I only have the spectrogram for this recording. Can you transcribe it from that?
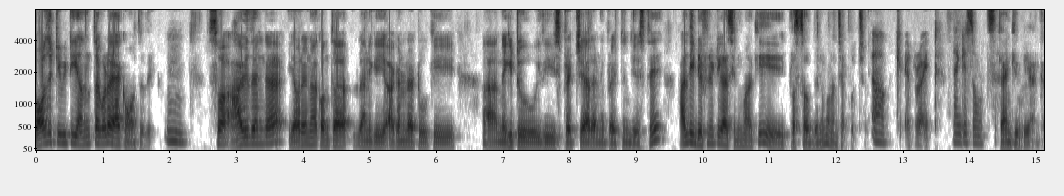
పాజిటివిటీ అంతా కూడా ఏకం అవుతుంది ఉమ్, సో ఆ విధంగా ఎవరైనా కొంత దానికి అఖండ టూకి నెగిటివ్ ఇది స్ప్రెడ్ చేయాలని ప్రయత్నం చేస్తే అది డెఫినెట్గా ఆ సినిమాకి ప్లస్ అవుద్దని మనం చెప్పొచ్చు. Okay right thank you so much thank you Priyanka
